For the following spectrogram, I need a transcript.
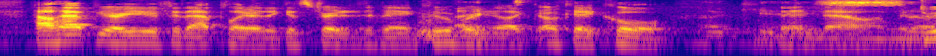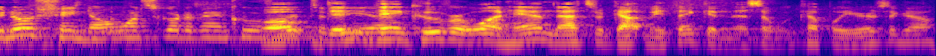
How happy are you for that player that gets traded to Vancouver and you're like, okay, cool. Okay, and now I'm so- Do we know if Shane Doan wants to go to Vancouver? well, to didn't be, Vancouver want him? That's what got me thinking this a couple years ago.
